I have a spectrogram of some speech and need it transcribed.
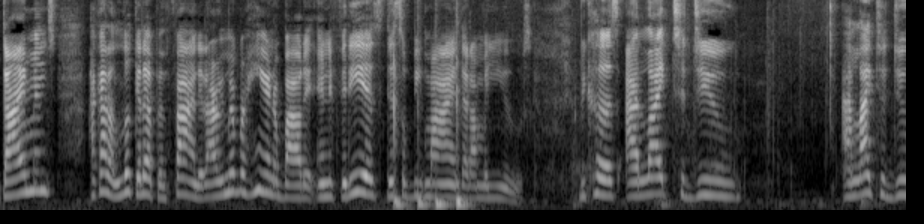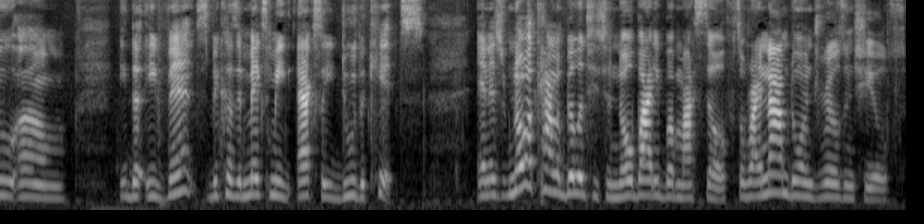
diamonds. I gotta look it up and find it. I remember hearing about it, and if it is, this will be mine that I'm gonna use because I like to do. I like to do um the events because it makes me actually do the kits. And it's no accountability to nobody but myself. So right now I'm doing drills and chills.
